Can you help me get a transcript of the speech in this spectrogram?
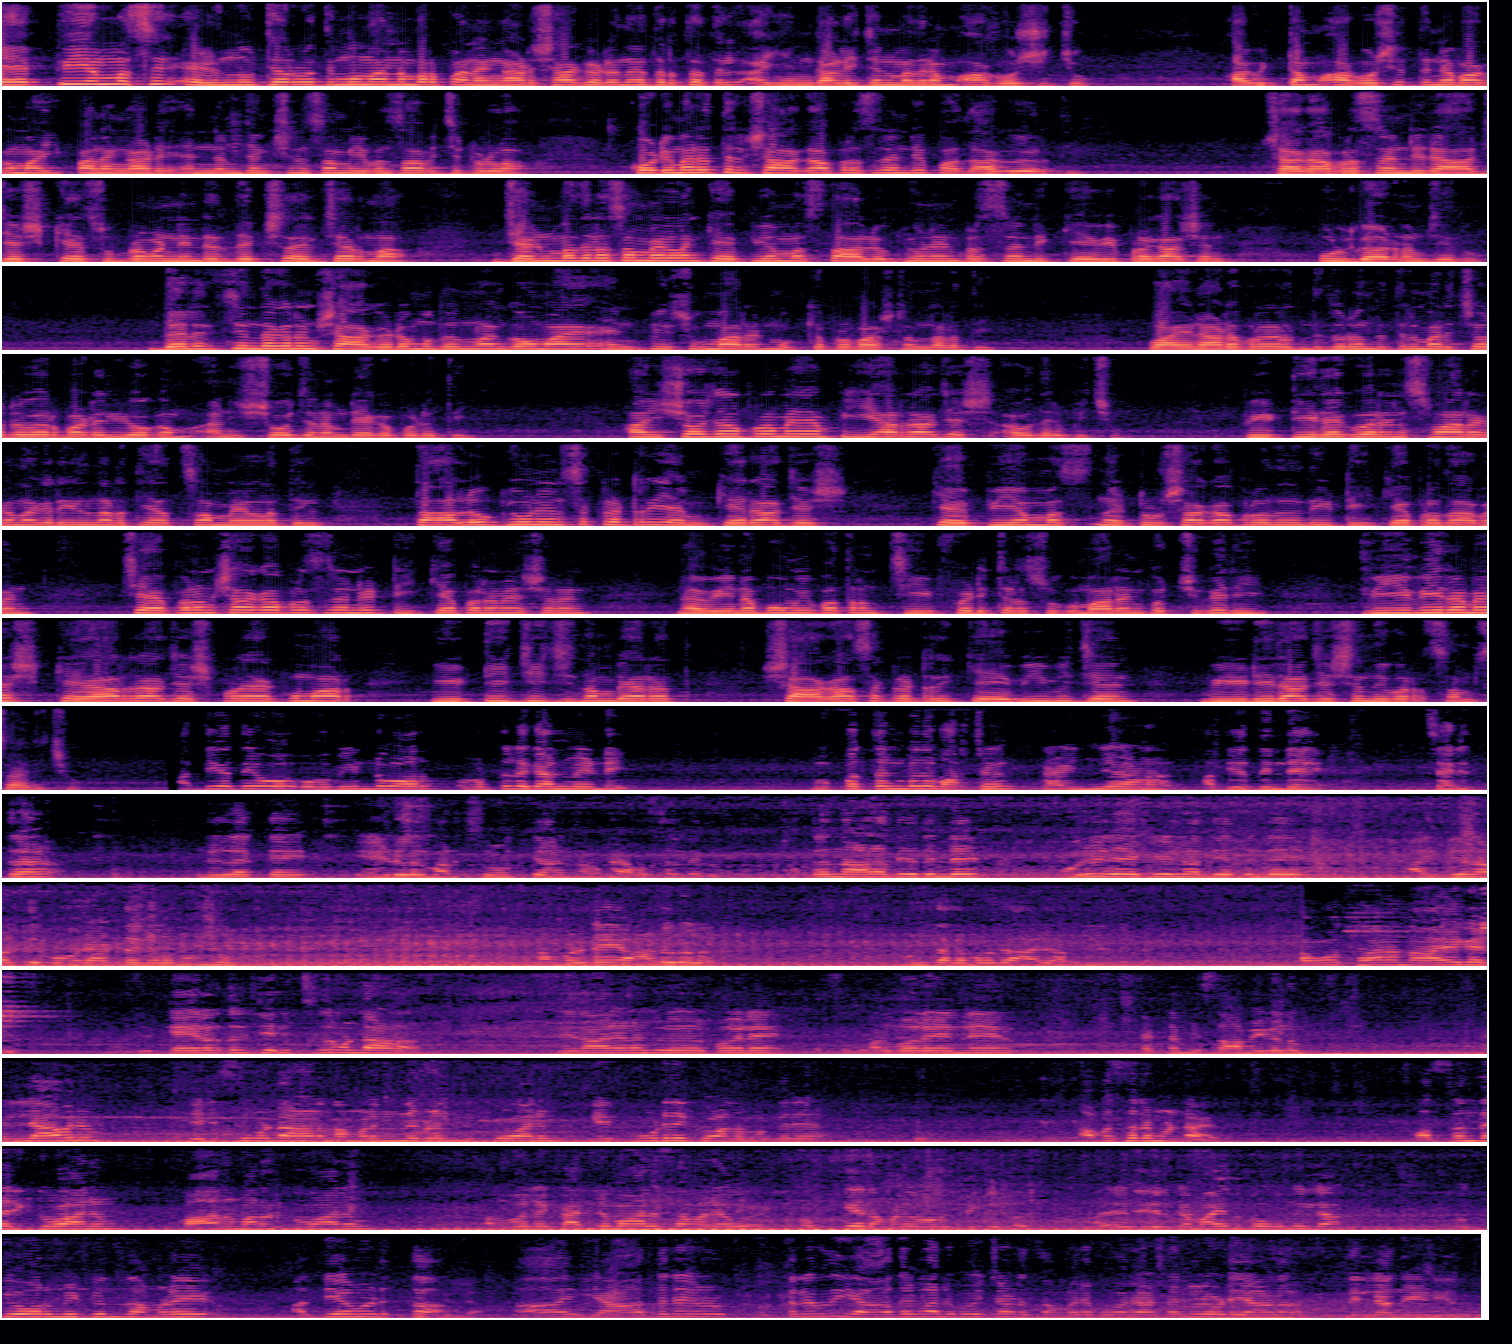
K P M S എഴുന്നൂറ്റി അറുപത്തി മൂന്നാം നമ്പർ പനങ്ങാട് ശാഖയുടെ നേതൃത്വത്തിൽ അയ്യങ്കാളി ജന്മദിനം ആഘോഷിച്ചു. അവിട്ടം ആഘോഷത്തിന്റെ ഭാഗമായി പനങ്ങാട് എൻ എം ജംഗ്ഷന് സമീപം സ്ഥാപിച്ചിട്ടുള്ള കൊടിമരത്തിൽ ശാഖാ പ്രസിഡന്റ് പതാക ഉയർത്തി. ശാഖാ പ്രസിഡന്റ് രാജേഷ് കെ സുബ്രഹ്മണ്യന്റെ അധ്യക്ഷതയിൽ ചേർന്ന ജന്മദിന സമ്മേളനം K P M S taluk union president K V Prakashan ഉദ്ഘാടനം ചെയ്തു. ദളിത് ചിന്തകനും ശാഖയുടെ മുതിർന്ന അംഗവുമായ എൻ പി സുകുമാരൻ മുഖ്യപ്രഭാഷണം നടത്തി. വയനാട് പ്രകൃതി ദുരന്തത്തിൽ മരിച്ചവരുടെ വേർപാടിൽ യോഗം അനുശോചനം രേഖപ്പെടുത്തി. അനുശോചന പ്രമേയം പി ആർ രാജേഷ് അവതരിപ്പിച്ചു. പി ടി രഘുവരൻ സ്മാരക നഗരിയിൽ നടത്തിയ സമ്മേളനത്തിൽ taluk union secretary M K Rajesh K P M S Nettoor ശാഖാ പ്രതിനിധി ടി കെ പ്രതാപൻ ചേപ്പനം ശാഖാ president T K Parameswaran Naveena Bhoomipathram chief editor Sukumaran Kochukari V V Ramesh K R Rajesh Priyakumar E T G G Nambiarath ശാഖാ secretary K V Vijayan V D Rajesh എന്നിവർ സംസാരിച്ചു. അദ്ദേഹത്തെ വീണ്ടും ഓർത്തെടുക്കാൻ വേണ്ടി മുപ്പത്തൊൻപത് വർഷം കഴിഞ്ഞാണ് അദ്ദേഹത്തിന്റെ ചരിത്രങ്ങളിലൊക്കെ ഏടുകൾ മനസ്സു നോക്കിയാൽ നമുക്ക് അവസരം ലഭിക്കും. അത്രയും നാൾ അദ്ദേഹത്തിന്റെ ഒരു രേഖയിലും അദ്ദേഹത്തിന്റെ ഐതിഹ്യം നടത്തിയ പോരാട്ടങ്ങളും ഒന്നും നമ്മളുടെ ആളുകൾ മുൻ തലമുറകൾ ആരും അറിഞ്ഞിരുന്നില്ല. നവോത്ഥാന നായകൻ കേരളത്തിൽ ജനിച്ചത് കൊണ്ടാണ് ശ്രീനാരായണ ഗുരു പോലെ അതുപോലെ തന്നെ ചട്ടമ്പി സ്വാമികളും എല്ലാവരും ജനിച്ചുകൊണ്ടാണ് നമ്മൾ ഇന്ന് ഇവിടെ നിൽക്കുവാനും ഇങ്ങനെ കൂടി നിൽക്കുവാനും നമുക്കൊരു അവസരമുണ്ടായത്. വസ്ത്രം ധരിക്കുവാനും മാറുമറക്കുവാനും അതുപോലെ കല്ലുമാല സമരവും ഒക്കെ നമ്മളെ ഓർമ്മിപ്പിക്കുന്നത്. അത് ദീർഘമായത് പോകുന്നില്ല. ഒക്കെ ഓർമ്മിക്കുന്നത് നമ്മളെ അദ്ദേഹം എടുത്ത ആ യാതനകൾ ഒട്ടനവധി യാതനകൾ അനുഭവിച്ചാണ് സമര പോരാട്ടങ്ങളിലൂടെയാണ് ഇതെല്ലാം നേടിയത്.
